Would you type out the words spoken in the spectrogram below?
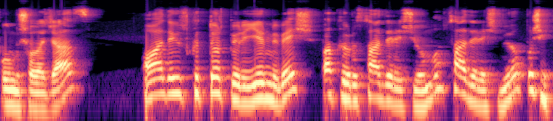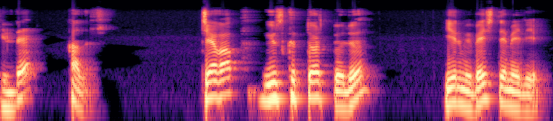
bulmuş olacağız. O halde 144 bölü 25 bakıyoruz sadeleşiyor mu? Sadeleşmiyor. Bu şekilde kalır. Cevap 144 bölü 25 demeliyim.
